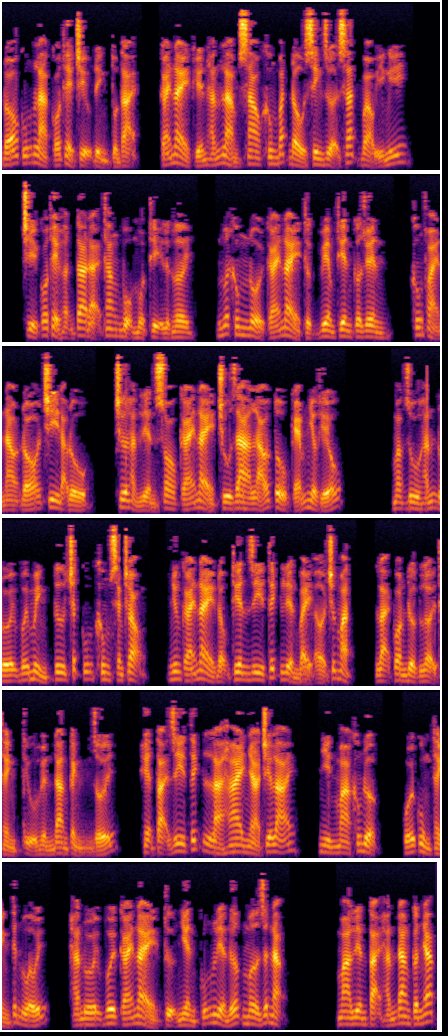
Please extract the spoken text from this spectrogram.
đó cũng là có thể chịu đỉnh tồn tại, cái này khiến hắn làm sao không bắt đầu sinh dựa sát vào ý nghĩ chỉ có thể hận ta đại thăng bộ một thị lực hơi, nuốt không nổi cái này thực viêm thiên cơ duyên, không phải nào đó chi đạo đồ, chưa hẳn liền so cái này chu ra lão tổ kém nhiều thiếu. Mặc dù hắn đối với mình tư chất cũng không xem trọng, nhưng cái này động thiên di tích liền bày ở trước mặt, lại còn được lợi thành tựu huyền đan cảnh giới, hiện tại di tích là hai nhà chia lãi, nhìn mà không được, cuối cùng thành tiết đối, hắn đối với cái này tự nhiên cũng liền ước mơ rất nặng. Mà liền tại hắn đang cân nhắc,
